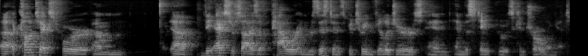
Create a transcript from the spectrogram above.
a context for um, uh, the exercise of power and resistance between villagers and, and the state who is controlling it.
